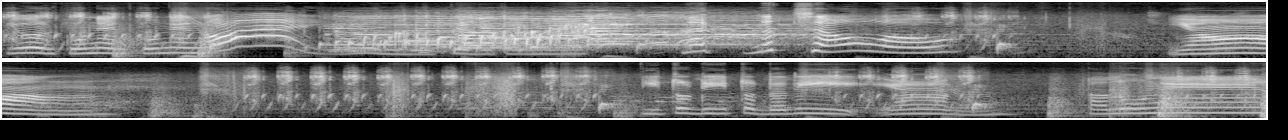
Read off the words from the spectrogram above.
Yun, kunin, kunin. Ay! Yun, buti, buti na. Not, not solo. Yan. Dito, dito, dali. Yan. Talunin.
